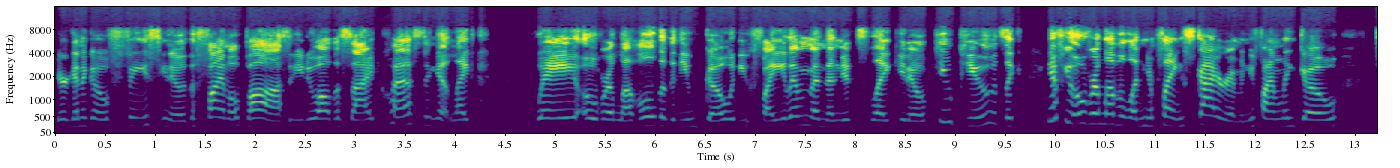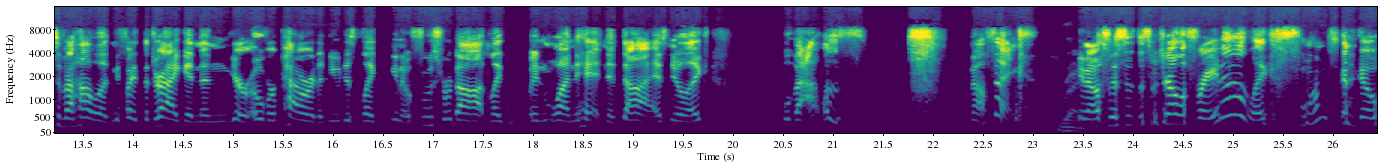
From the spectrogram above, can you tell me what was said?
you're gonna go face, you know, the final boss and you do all the side quests and get like way over leveled and then you go and you fight him and then it's like, you know, pew pew. It's like you know, if you over level and you're playing Skyrim and you finally go to Valhalla and you fight the dragon and you're overpowered and you just like, you know, Fus Ro Dah like in one hit and it dies and you're like, well that was nothing. Right. You know, this is this what you're all afraid of? Like, well, I'm just gonna go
